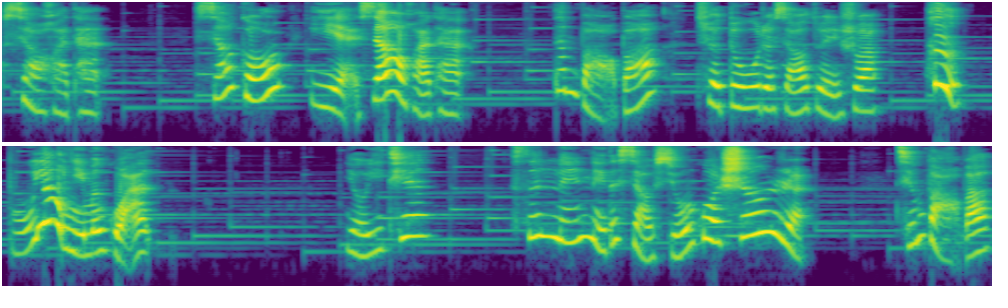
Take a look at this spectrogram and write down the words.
笑话他，小狗也笑话他，但宝宝却嘟着小嘴说：“哼，不要你们管。”有一天，森林里的小熊过生日，请宝宝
